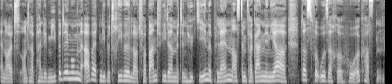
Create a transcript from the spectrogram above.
Erneut unter Pandemiebedingungen arbeiten die Betriebe laut Verband wieder mit den Hygieneplänen aus dem vergangenen Jahr. Das verursache hohe Kosten.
